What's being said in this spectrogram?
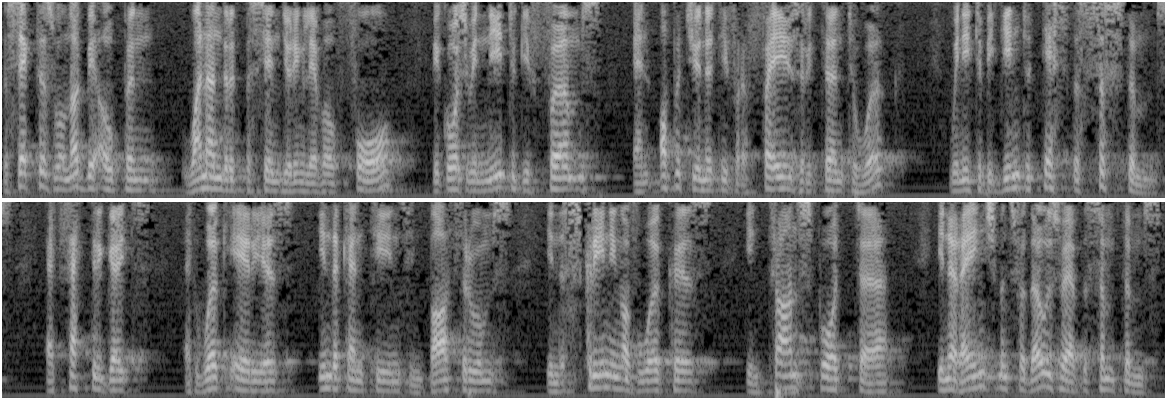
The sectors will not be open 100% during level 4 because we need to give firms an opportunity for a phased return to work. We need to begin to test the systems at factory gates, at work areas, in the canteens, in bathrooms, in the screening of workers, in transport, uh, in arrangements for those who have the symptoms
